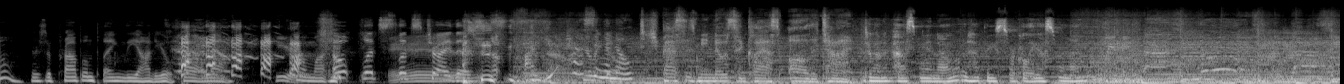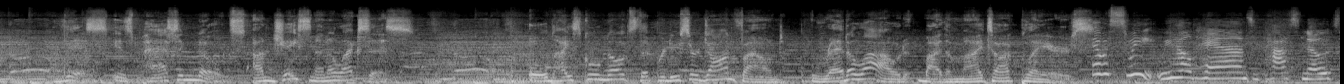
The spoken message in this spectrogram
Oh, there's a problem playing the audio file now. Come on. Oh, let's let's try this. Oh. Are you passing a note? She passes me notes in class all the time. Do you want to pass me a note and have me circle yes or no? This is Passing Notes on Jason and Alexis. Old high school notes that producer Don found, read aloud by the My Talk players. It was sweet. We held hands and passed notes.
